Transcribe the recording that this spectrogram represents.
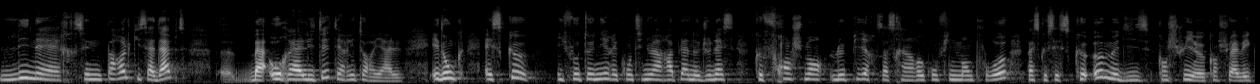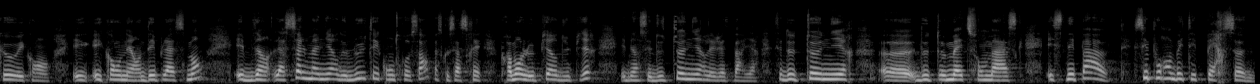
linéaire, c'est une parole qui s'adapte euh, bah, aux réalités territoriales. Et donc, est-ce que il faut tenir et continuer à rappeler à notre jeunesse que franchement, le pire, ça serait un reconfinement pour eux, parce que c'est ce que eux me disent quand je suis, euh, quand je suis avec eux et quand, et, et quand on est en déplacement. Eh bien, la seule manière de lutter contre ça, parce que ça serait vraiment le pire du pire, eh bien, c'est de tenir les gestes barrières, c'est de tenir, euh, de te mettre son masque. Et ce n'est pas, c'est pour embêter personne.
